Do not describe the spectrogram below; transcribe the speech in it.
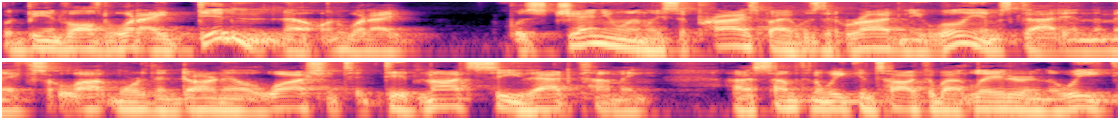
would be involved. What I didn't know and what I was genuinely surprised by was that Rodney Williams got in the mix a lot more than Darnell Washington. Did not see that coming. Uh, something we can talk about later in the week.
